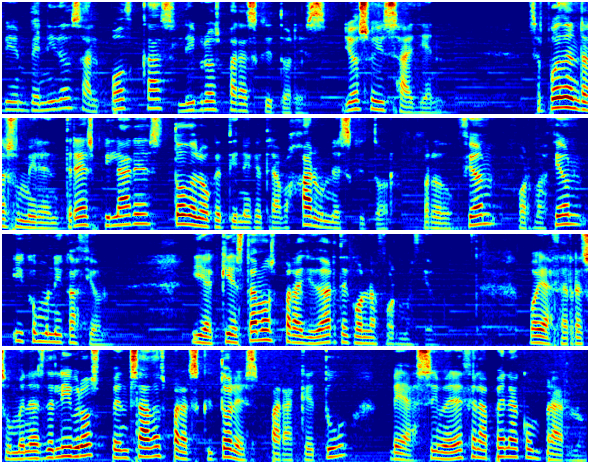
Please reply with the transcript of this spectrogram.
Bienvenidos al podcast Libros para Escritores. Yo soy Sayen. Se pueden resumir en tres pilares todo lo que tiene que trabajar un escritor, producción, formación y comunicación. Y aquí estamos para ayudarte con la formación. Voy a hacer resúmenes de libros pensados para escritores, para que tú veas si merece la pena comprarlo.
